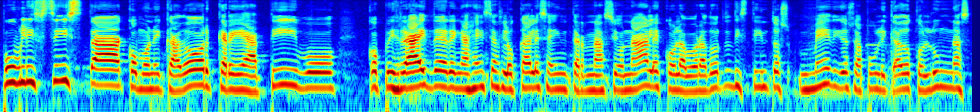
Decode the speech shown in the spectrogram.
publicista, comunicador, creativo, copywriter en agencias locales e internacionales, colaborador de distintos medios, ha publicado columnas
